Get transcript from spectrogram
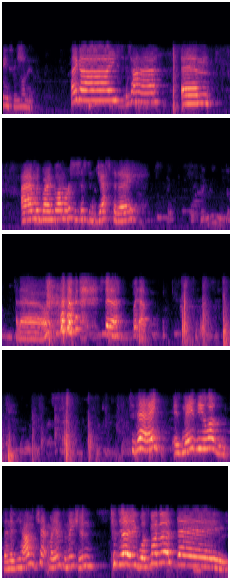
Facing on it. Hi guys, it's Hannah. Um, I'm with my glamorous assistant Jess today. Hello. Sit there. Wait up. Today is May the 11th, and if you haven't checked my information, today was my birthday.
